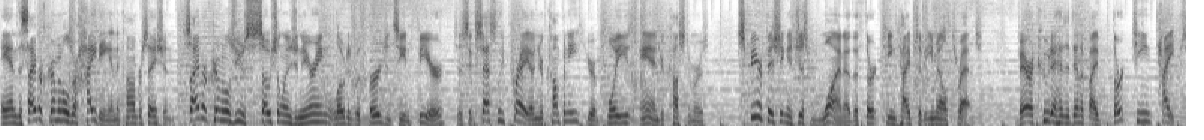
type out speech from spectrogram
And the cyber criminals are hiding in the conversation. Cyber criminals use social engineering loaded with urgency and fear to successfully prey on your company, your employees, and your customers. Spear phishing is just one of the 13 types of email threats. Barracuda has identified 13 types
